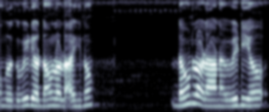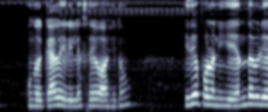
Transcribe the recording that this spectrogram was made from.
உங்களுக்கு வீடியோ டவுன்லோட் ஆகிடும் டவுன்லோட் ஆன வீடியோ உங்கள் கேலரியில் சேவ் ஆகிடும் இதே போல் நீங்கள் எந்த வீடியோ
